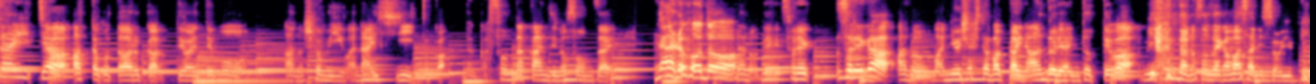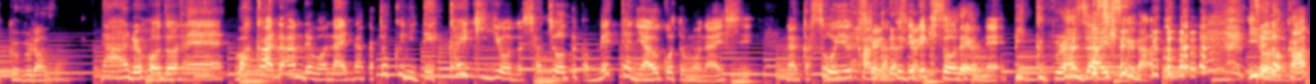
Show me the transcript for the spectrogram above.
際じゃあ会ったことあるかって言われてもあの庶民はないしとかなんかそんな感じの存在なるほどなのでそれそれがあの、まあ、入社したばっかりのアンドレアにとってはミランダの存在がまさにそういうビッグブラザー。なるほどね。わからんでもない。なんか特にでっかい企業の社長とかめったに会うこともないし、なんかそういう感覚出てきそうだよね。ビッグブラザーイスクな。いるのか、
